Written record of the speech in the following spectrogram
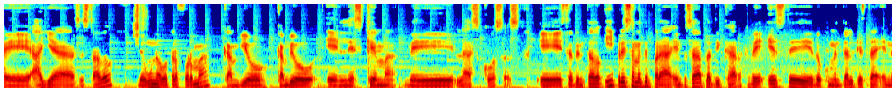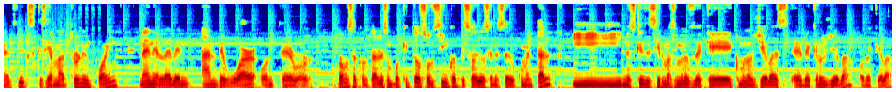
eh, hayas estado, de una u otra forma cambió, cambió el esquema de las cosas. Este atentado, y precisamente para empezar a platicar de este documental que está en Netflix que se llama Turning Point 9-11 and the War on Terror vamos a contarles un poquito. Son cinco episodios en este documental y nos quieres decir más o menos de qué, cómo nos lleva, eh, de qué nos lleva o de qué va.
